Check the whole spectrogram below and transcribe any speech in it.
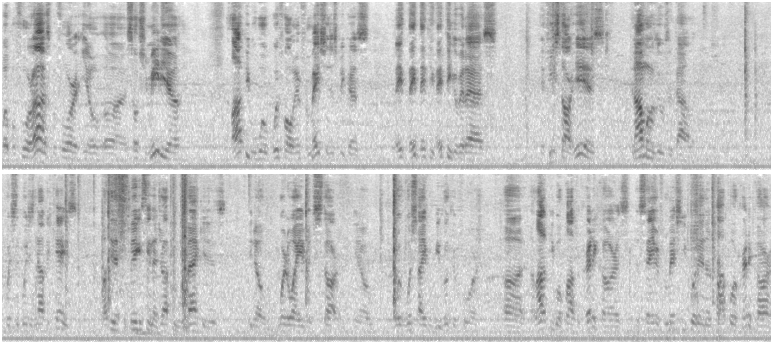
But before us, before you know, uh, social media, a lot of people will withhold information just because they they, they, think, they think of it as if he start his, then I'm gonna lose a dollar, which is, which is not the case. I think that's the biggest thing that drops people back is, you know, where do I even start? You know, what, what should I even be looking for? Uh, a lot of people apply for credit cards. The same information you put in to apply for a credit card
